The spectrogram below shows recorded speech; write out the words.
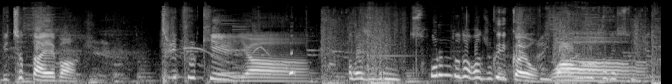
미쳤다 에바 트리플 킬야 아, 나 지금 소름 돋아가지고. 그니까요 와 못하겠어.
